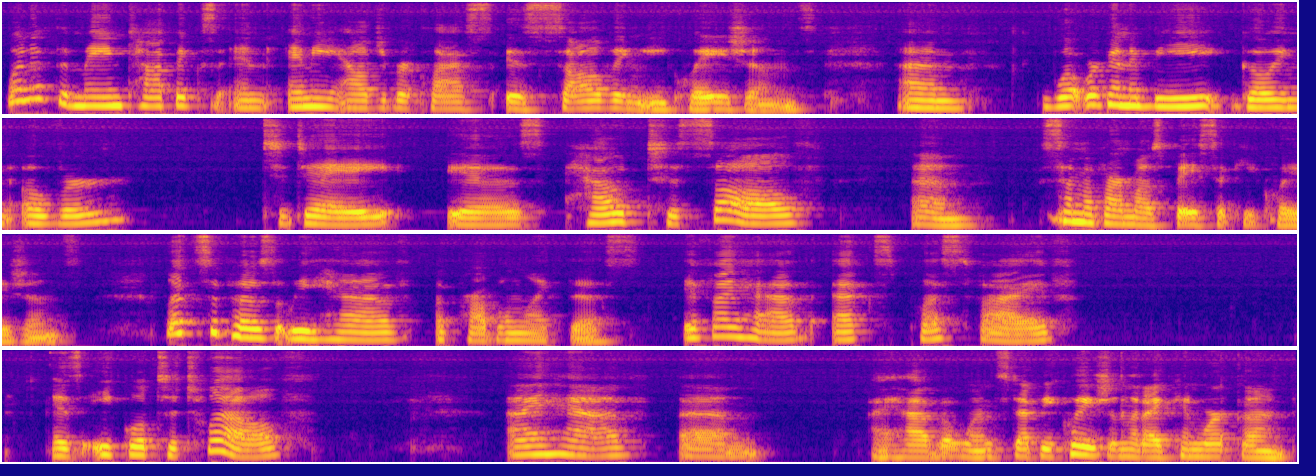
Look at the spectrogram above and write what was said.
One of the main topics in any algebra class is solving equations. Um, what we're going to be going over today is how to solve um, some of our most basic equations. Let's suppose that we have a problem like this. If I have x plus 5 is equal to 12, I have um, I have a one-step equation that I can work on.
